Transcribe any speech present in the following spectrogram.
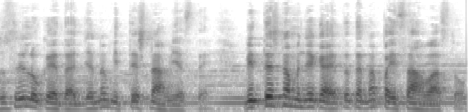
दुसरे लोक येतात ज्यांना वित्तेषणा हवी असते. वित्तेषणा म्हणजे काय? तर त्यांना पैसा हवा असतो.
